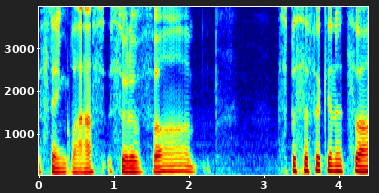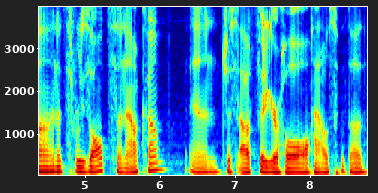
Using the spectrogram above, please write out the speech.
stained glass, sort of uh, specific in its uh, in its results and outcome, and just outfit your whole house with a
